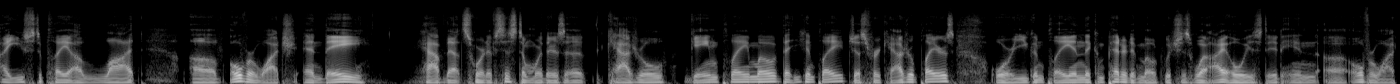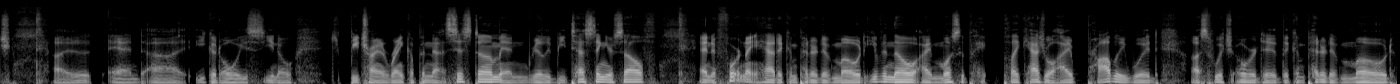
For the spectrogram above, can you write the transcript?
I used to play a lot of Overwatch, and they have that sort of system where there's a casual gameplay mode that you can play just for casual players, or you can play in the competitive mode, which is what I always did in uh, Overwatch. Uh, and uh, you could always, you know, be trying to rank up in that system and really be testing yourself. And if Fortnite had a competitive mode, even though I mostly play, casual, I probably would uh, switch over to the competitive mode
